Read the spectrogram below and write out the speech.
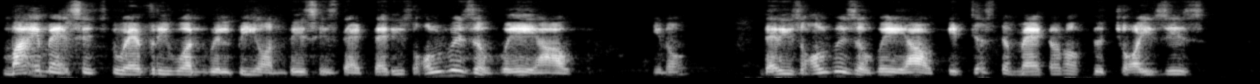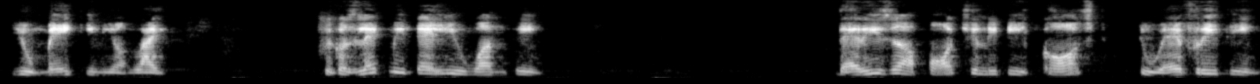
my message to everyone will be on this is that there is always a way out you know. There is always a way out. It's just a matter of the choices you make in your life. Because let me tell you one thing. There is an opportunity cost to everything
